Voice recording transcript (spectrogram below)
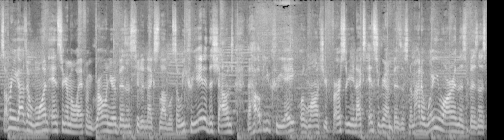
Some of you guys are one Instagram away from growing your business to the next level. So we created this challenge to help you create or launch your first or your next Instagram business. No matter where you are in this business,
